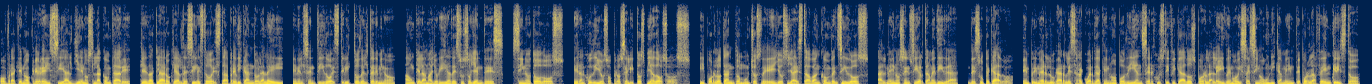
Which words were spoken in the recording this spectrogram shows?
obra que no creeréis si alguien os la contare, queda claro que al decir esto está predicando la ley, en el sentido estricto del término, aunque la mayoría de sus oyentes, si no todos, eran judíos o prosélitos piadosos, y por lo tanto muchos de ellos ya estaban convencidos, al menos en cierta medida, de su pecado. En primer lugar les recuerda que no podían ser justificados por la ley de Moisés sino únicamente por la fe en Cristo,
